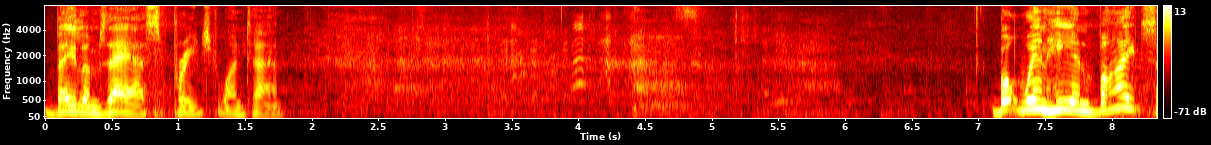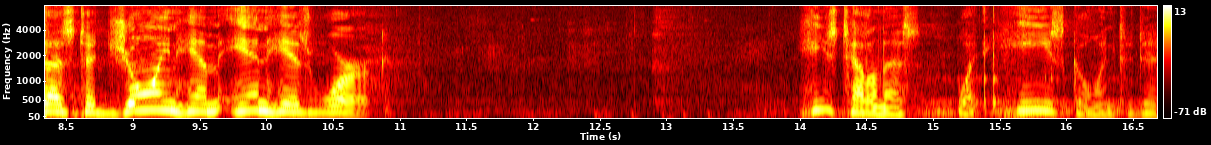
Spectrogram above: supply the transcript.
Balaam's ass preached one time. But when he invites us to join him in his work, he's telling us what he's going to do.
